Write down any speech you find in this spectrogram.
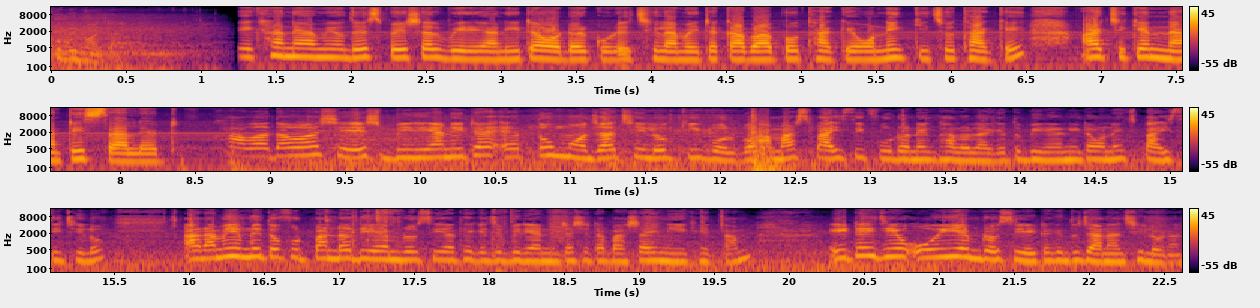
খুবই মজা। এখানে আমি ওদের স্পেশাল বিরিয়ানিটা অর্ডার করেছিলাম। এটা কাবাবও থাকে, অনেক কিছু থাকে। আর চিকেন নাটি স্যালাড খাওয়া দাওয়া শেষ, বিরিয়ানিটা এত মজা ছিল, কি বলব? আমার স্পাইসি ফুড অনেক ভালো লাগে, তো বিরিয়ানিটা অনেক স্পাইসি ছিল। আর আমি এমনি তো ফুড পান্ডা দিয়ে এমব্রোসিয়া থেকে যে বিরিয়ানিটা সেটা বাসায় নিয়ে খেতাম। এইটাই যে ওই এমব্রোসিয়া এটা কিন্তু জানা ছিল না।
